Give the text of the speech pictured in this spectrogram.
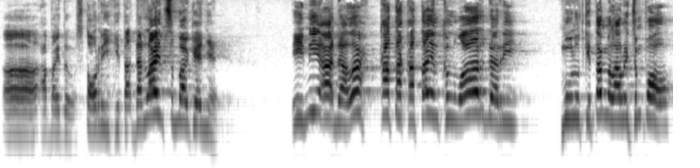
uh, apa itu story kita dan lain sebagainya. Ini adalah kata-kata yang keluar dari mulut kita melalui jempol.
